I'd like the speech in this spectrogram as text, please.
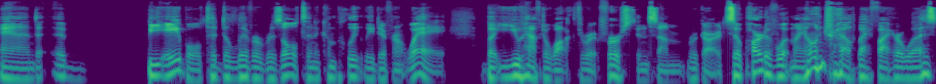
and uh, be able to deliver results in a completely different way but you have to walk through it first in some regard so part of what my own trial by fire was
